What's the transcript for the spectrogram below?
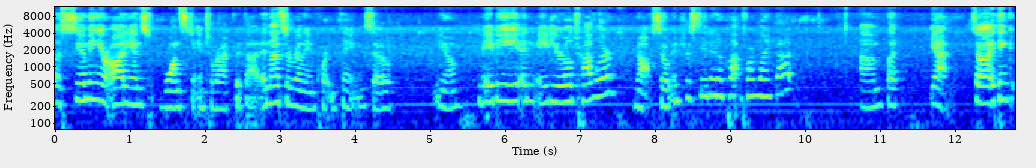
assuming your audience wants to interact with that. And that's a really important thing. So you know, maybe an 80 year old traveler not so interested in a platform like that. Um, but yeah, so I think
